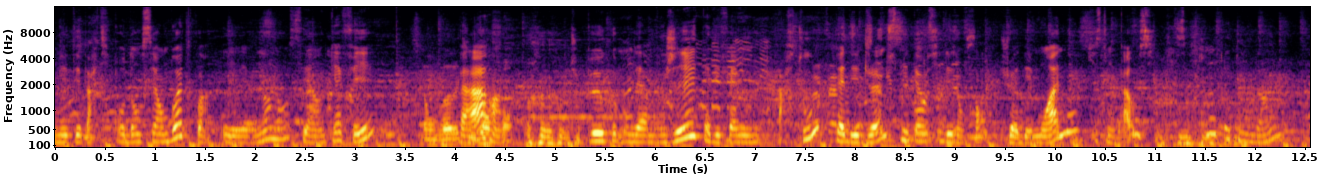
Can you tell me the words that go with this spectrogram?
on était parti pour danser en boîte, quoi. Et euh, non, non, c'est un café. Et on va avec Bar. les enfants. Tu peux commander à manger, t'as des familles partout, t'as des jeunes, mais t'as aussi des enfants. Tu as des moines qui sont là aussi. C'est complètement dingue.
